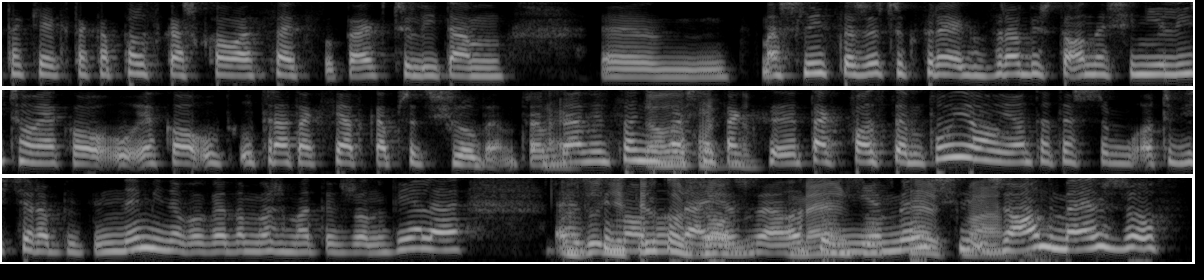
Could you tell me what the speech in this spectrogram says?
tak jak taka polska szkoła seksu, tak? Czyli tam masz listę rzeczy, które jak zrobisz, to one się nie liczą jako, jako utrata kwiatka przed ślubem, prawda? Tak, Więc oni właśnie tak, tak postępują i on to też oczywiście robi z innymi, no bo wiadomo, że ma tych żon wiele. No Simon udaje, żon, że o tym nie myśli. Żon, mężów.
